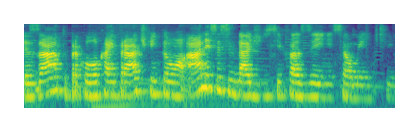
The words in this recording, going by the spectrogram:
Exato, para colocar em prática. Então, há necessidade de se fazer inicialmente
